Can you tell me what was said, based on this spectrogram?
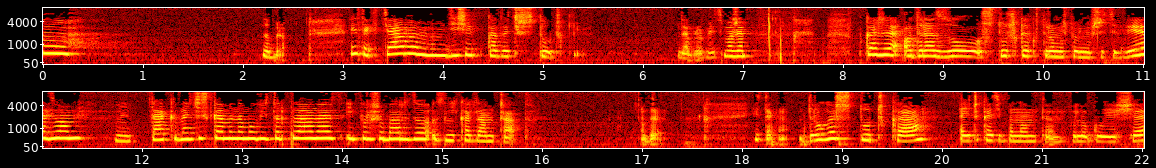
O. Dobra. Więc tak, chciałabym Wam dzisiaj pokazać sztuczki. Dobra, więc może pokażę od razu sztuczkę, którą już pewnie wszyscy wiedzą. Tak, naciskamy na Movie Star Planet i proszę bardzo, znika nam czat. Dobra. Jest tak, druga sztuczka. Ej, czekajcie, bo nam ten, wyloguje się.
